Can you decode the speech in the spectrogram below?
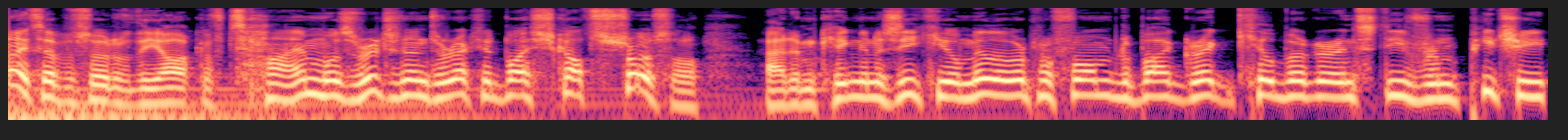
Tonight's episode of The Ark of Time was written and directed by Scott Strosahl. Adam King and Ezekiel Miller were performed by Greg Kilberger and Steve Rimpici.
